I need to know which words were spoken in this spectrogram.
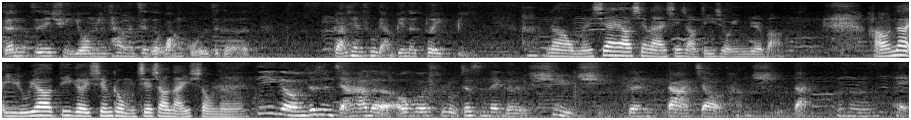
跟这一群游民他们这个王国的这个表现出两边的对比。那我们现在要先来欣赏第一首音乐吧。好，那以如要第一个先跟我们介绍哪一首呢？第一个我们就是讲他的 Overthrow，就是那个序曲跟大教堂时代。嗯哼，嘿。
